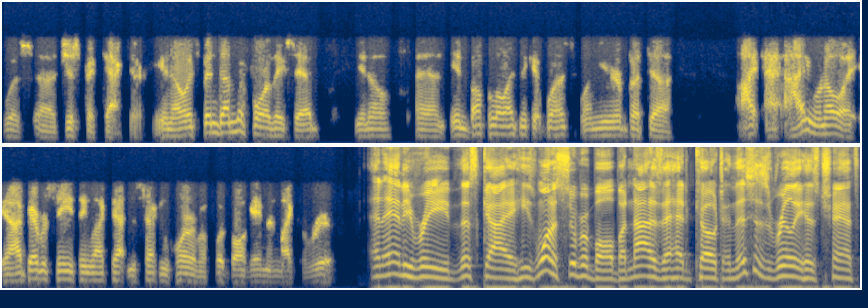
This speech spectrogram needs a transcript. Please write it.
was uh, just spectacular. You know, it's been done before, they said, you know, and in Buffalo, I think it was one year, but, uh, I, I, I don't know. I've ever seen anything like that in the second quarter of a football game in my career. And Andy Reid, this guy, he's won a Super Bowl, but not as a head coach. And this is really his chance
